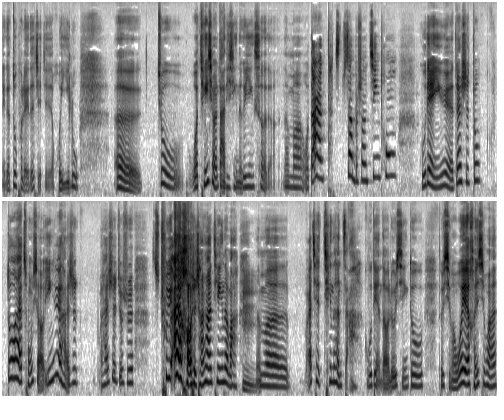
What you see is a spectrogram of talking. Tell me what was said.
那个杜普雷的姐姐回忆录。呃，就我挺喜欢大提琴那个音色的。那么我当然他算不上精通古典音乐，但是都都还从小音乐还是还是就是出于爱好是常常听的吧。嗯那么而且听得很杂，古典到流行都都喜欢，我也很喜欢。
